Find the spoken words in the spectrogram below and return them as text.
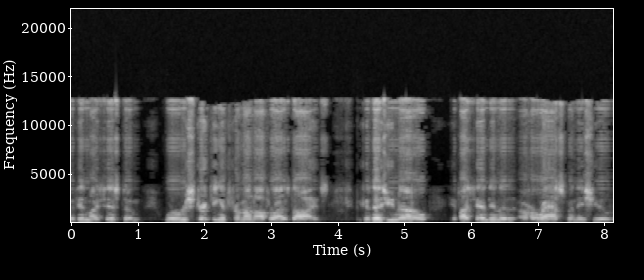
within my system, we're restricting it from unauthorized eyes. Because as you know, if I send in a, a harassment issue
